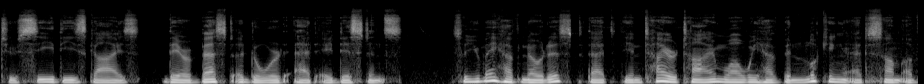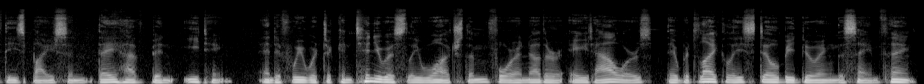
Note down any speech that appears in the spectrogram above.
to see these guys, they are best adored at a distance. So you may have noticed that the entire time while we have been looking at some of these bison, they have been eating. And if we were to continuously watch them for another eight hours, they would likely still be doing the same thing.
